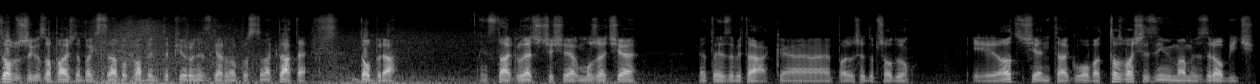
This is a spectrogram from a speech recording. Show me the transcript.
dobrze, że go złapałeś na backstra, bo chyba bym te pioruny zgarnął prosto na klatę. Dobra, więc tak, leczcie się jak możecie. Ja to zrobię tak, e, poruszę do przodu. I odcięta głowa, to właśnie z nimi mamy zrobić.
